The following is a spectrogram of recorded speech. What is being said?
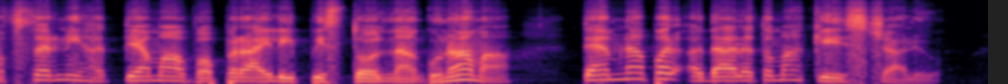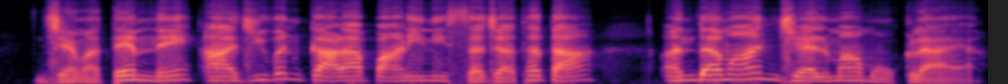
અફસરની હત્યામાં વપરાયેલી પિસ્તોલના ગુનામાં તેમના પર અદાલતમાં કેસ ચાલ્યો, જેમાં તેમને આજીવન કાળા પાણીની સજા થતા અંદામાન જેલમાં મોકલાયા,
